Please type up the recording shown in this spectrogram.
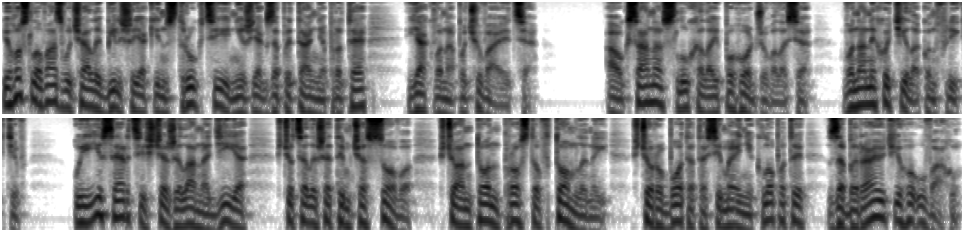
Його слова звучали більше як інструкції, ніж як запитання про те, як вона почувається. А Оксана слухала і погоджувалася. Вона не хотіла конфліктів. У її серці ще жила надія, що це лише тимчасово, що Антон просто втомлений, що робота та сімейні клопоти забирають його увагу.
